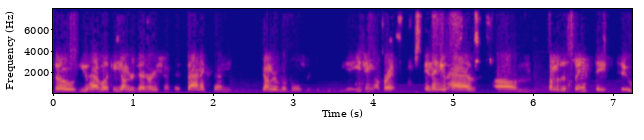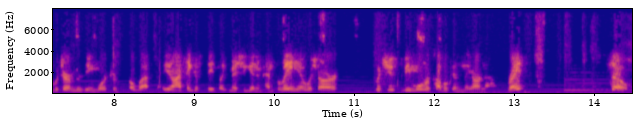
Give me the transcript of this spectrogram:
So you have like a younger generation of Hispanics and younger liberals aging up, right? And then you have um, some of the swing states too, which are moving more to the left. You know, I think of states like Michigan and Pennsylvania, which are which used to be more Republican than they are now, right? So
